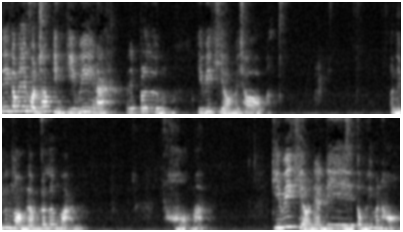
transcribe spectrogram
นี่ก็ไม่ใช่คนชอบกินกีวีนะไม่ได้ปลื้มกีวีเขียวไม่ชอบ อันนี้มันงอมแล้วมันก็เริ่มหวาน หอมอะกีวีเขียวเนี่ยดีตรงที่มันหอม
